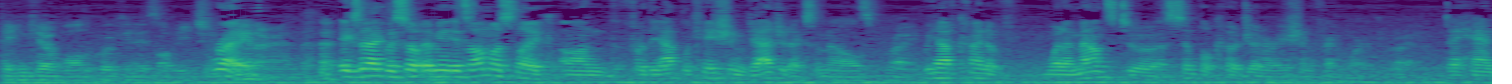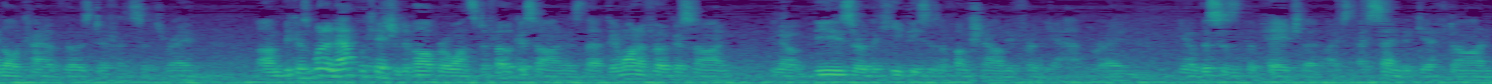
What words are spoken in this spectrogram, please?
taking care of all the quirkiness of each Right. Exactly. So I mean, it's almost like on the, for the application gadget XMLs, Right. we have kind of what amounts to a simple code generation framework Right. to handle kind of those differences, right? Um, because what an application developer wants to focus on is that they want to focus on, you know, these are the key pieces of functionality for the app, right? You know, this is the page that I, I send a gift on.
